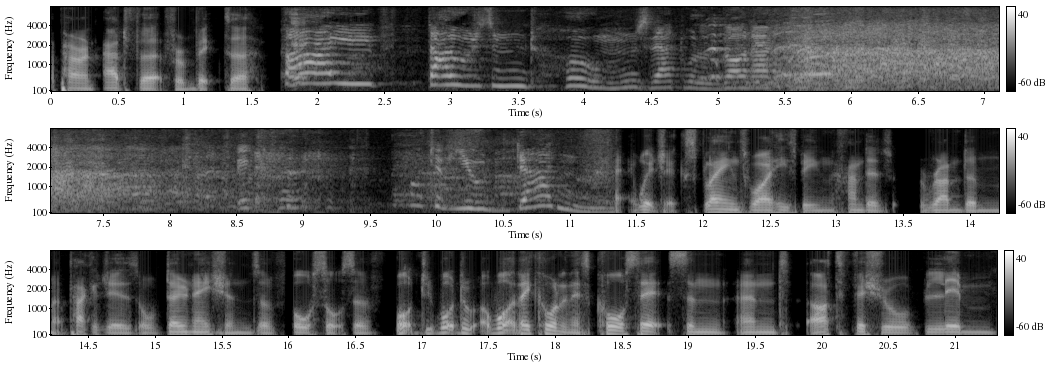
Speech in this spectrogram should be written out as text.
apparent advert from Victor. Five thousand homes that will have gone out. Victor, what have you done? which explains why he's been handed random packages or donations of all sorts of what do what do what are they calling this corsets and and artificial limb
